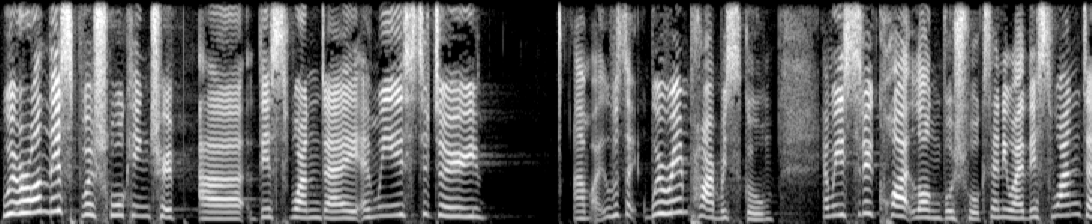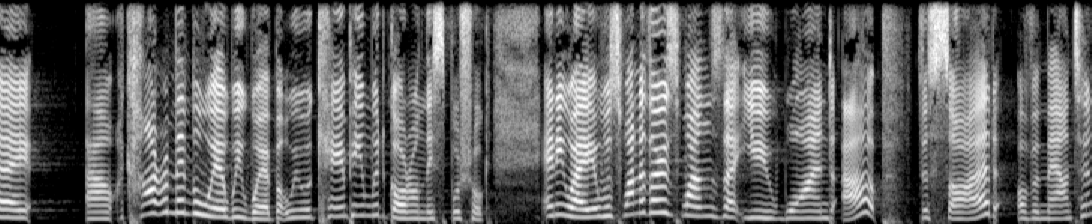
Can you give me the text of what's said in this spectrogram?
we were on this bushwalking trip uh, this one day, and we used to do. Um, it was we were in primary school, and we used to do quite long bushwalks. Anyway, this one day, uh, I can't remember where we were, but we were camping. We'd gone on this bushwalk. Anyway, it was one of those ones that you wind up the side of a mountain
